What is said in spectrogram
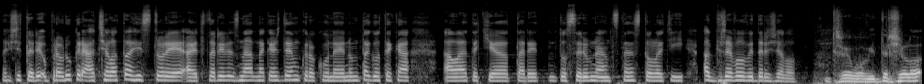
Takže tady opravdu kráčela ta historie a je to tady znát na každém kroku, nejenom ta gotika, ale teď tady to 17. století a dřevo vydrželo. Dřevo vydrželo,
